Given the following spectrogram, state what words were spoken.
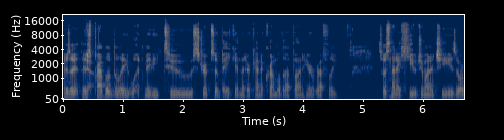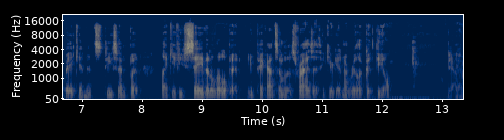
There's a there's No. probably what maybe two strips of bacon that are kind of crumbled up on here roughly. So it's not a huge amount of cheese or bacon. It's decent, but like if you save it a little bit, you pick out some of those fries, I think you're getting a real good deal. Yeah. Yeah.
